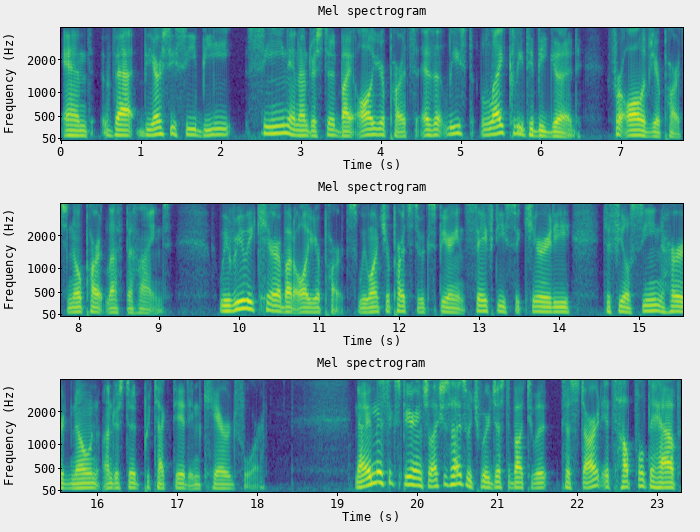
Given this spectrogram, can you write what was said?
and that the RCC be seen and understood by all your parts as at least likely to be good for all of your parts, no part left behind. We really care about all your parts. We want your parts to experience safety, security, to feel seen, heard, known, understood, protected, and cared for. Now, in this experiential exercise, which we're just about to, uh, to start, it's helpful to have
